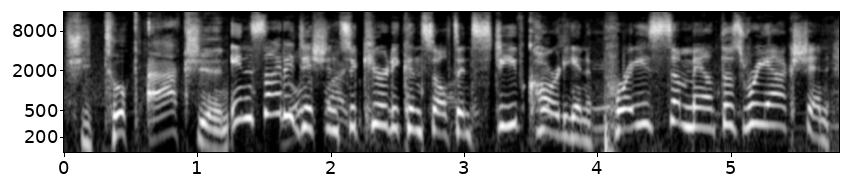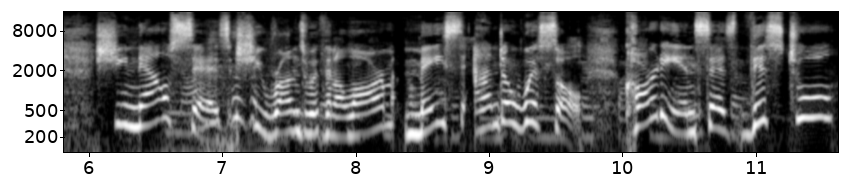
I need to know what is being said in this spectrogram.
She took action. Inside Edition security consultant Steve Kardian praised Samantha's reaction. She now says she runs with an alarm, mace, and a whistle. Kardian says this tool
